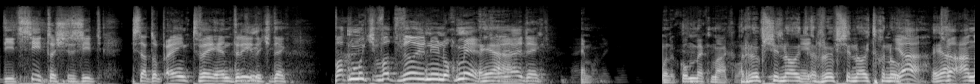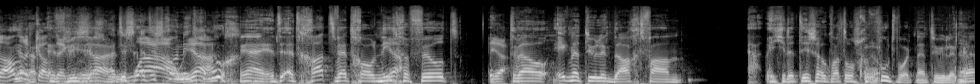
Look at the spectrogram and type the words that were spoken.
die het ziet. Als je ziet, je staat op 1, 2 en 3. Dat je denkt, wat, moet je, wat wil je nu nog meer? Terwijl jij denkt, nee man, ik moet, ik moet een comeback maken. Rups je, nooit, rups je nooit genoeg. Ja, terwijl aan de andere kant het denk ik, bizar. Het is, het is gewoon niet ja. genoeg. Ja, het, het gat werd gewoon niet Ja. gevuld. Ja. Terwijl ik natuurlijk dacht van... Ja, weet je, dat is ook wat ons gevoed wordt natuurlijk. Hè?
